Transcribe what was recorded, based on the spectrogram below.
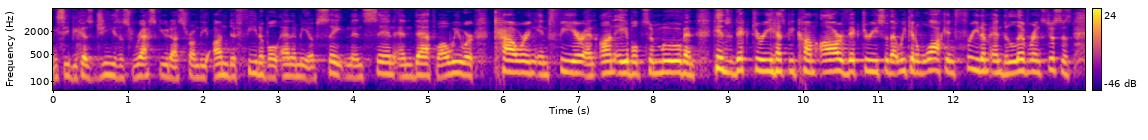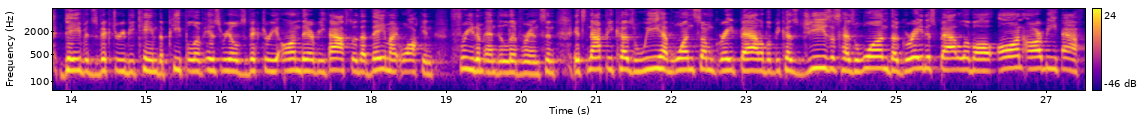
You see, because Jesus rescued us from the undefeatable enemy of Satan and sin and death while we were cowering in fear and unable to move, and his victory has become our victory so that we can walk in freedom and deliverance, just as David's victory became the people of Israel's victory on their behalf so that they might walk in freedom and deliverance. And it's not because we have won some great battle, but because Jesus has won the greatest battle of all on our behalf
